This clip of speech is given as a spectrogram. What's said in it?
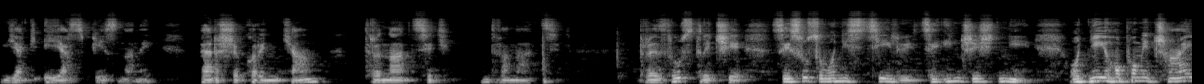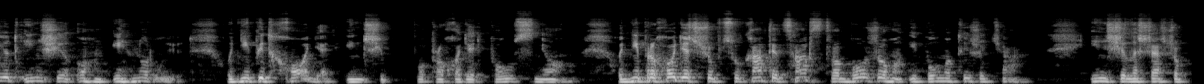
як і я спізнаний. 1 Коринтян 13, 12. При зустрічі з Ісусом вони зцілюються, інші ж ні. Одні його помічають, інші ігнорують. Одні підходять, інші проходять повз нього. Одні приходять, щоб шукати царства Божого і повноти життя, інші лише щоб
